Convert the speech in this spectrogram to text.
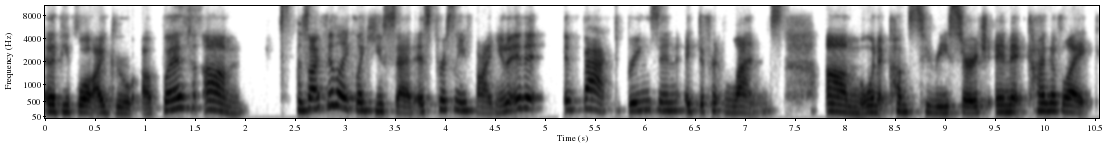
and the people I grew up with. Um, and so I feel like, like you said, it's personally fine. You know, and it in fact brings in a different lens um, when it comes to research, and it kind of like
